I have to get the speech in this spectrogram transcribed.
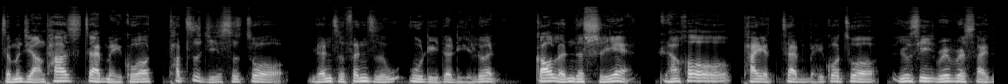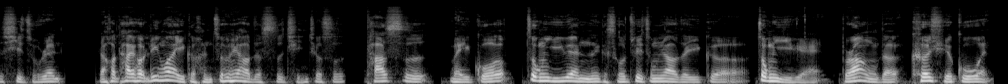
怎么讲？他是在美国，他自己是做。原子分子物理的理论、高能的实验，然后他也在美国做 UC Riverside 的系主任。然后他有另外一个很重要的事情，就是他是美国众议院那个时候最重要的一个众议员 Brown 的科学顾问，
